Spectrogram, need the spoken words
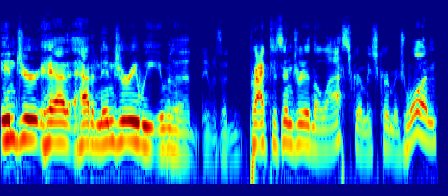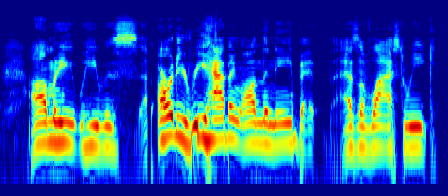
injured had had an injury. We it was a it was a practice injury in the last scrimmage, scrimmage one. Um, and he he was already rehabbing on the knee, but as of last week,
